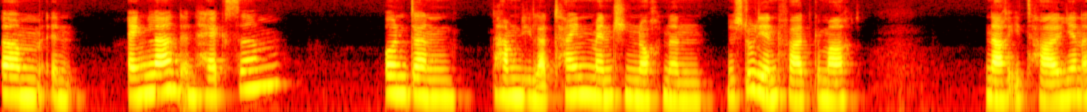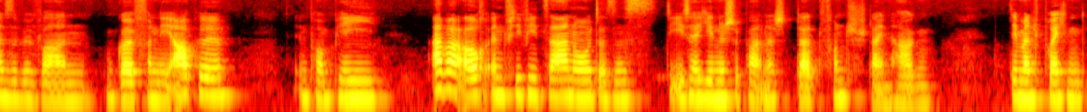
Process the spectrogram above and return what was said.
ähm, in England, in Hexham. Und dann haben die Lateinmenschen noch einen, eine Studienfahrt gemacht nach Italien. Also wir waren im Golf von Neapel, in Pompeji, aber auch in Fifizano, das ist die italienische Partnerstadt von Steinhagen. Dementsprechend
